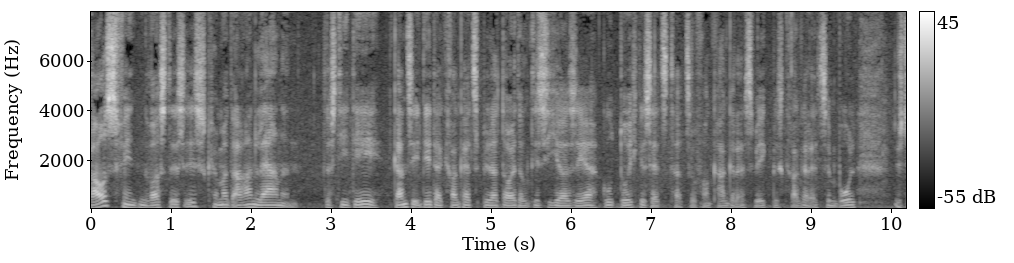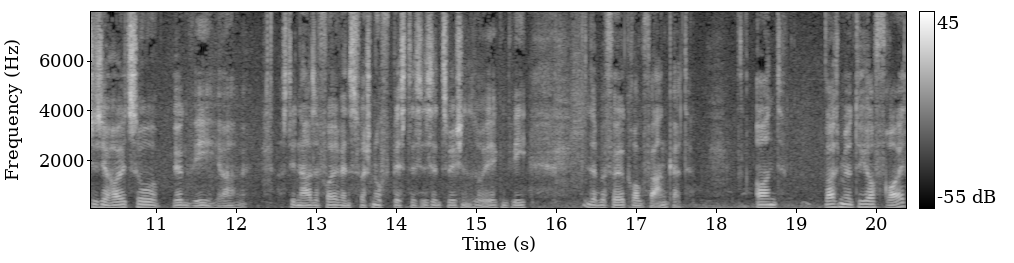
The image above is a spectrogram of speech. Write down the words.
rausfinden, was das ist, können wir daran lernen. Das ist die Idee, ganze Idee der Krankheitsbilderdeutung, die sich ja sehr gut durchgesetzt hat, so von Krankheit als Weg bis Krankheit als Symbol, ist das ja heute so irgendwie, ja, hast die Nase voll, wenn es verschnupft bist. Das ist inzwischen so irgendwie in der Bevölkerung verankert. Und was mich natürlich auch freut,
